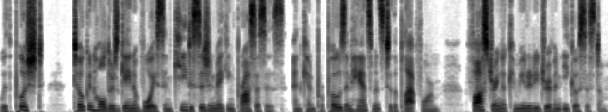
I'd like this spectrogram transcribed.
With Pushd, token holders gain a voice in key decision making processes and can propose enhancements to the platform, fostering a community driven ecosystem.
